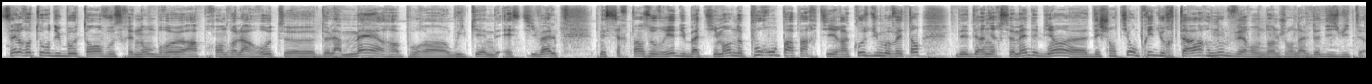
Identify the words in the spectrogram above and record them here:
C'est le retour du beau temps. Vous serez nombreux à prendre la route euh, de la mer pour un week-end estival. Mais certains ouvriers du bâtiment ne pourront pas partir à cause du mauvais temps des dernières semaines. Eh bien, euh, des chantiers ont pris du retard. Nous le verrons dans le journal de 18h.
